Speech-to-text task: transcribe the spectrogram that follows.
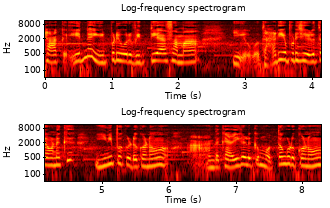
ஷாக்கு என்ன இப்படி ஒரு வித்தியாசமாக தாடியை பிடிச்சி இழுத்தவனுக்கு இனிப்பு கொடுக்கணும். அந்த கைகளுக்கு மொத்தம் கொடுக்கணும்.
